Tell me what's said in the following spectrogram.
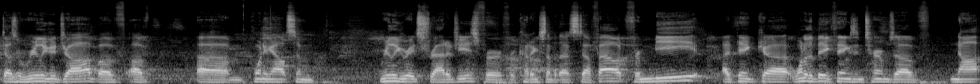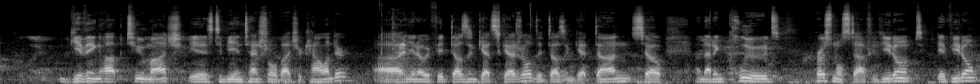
does a really good job of, of um, pointing out some really great strategies for, for cutting some of that stuff out. For me, I think uh, one of the big things in terms of not giving up too much is to be intentional about your calendar. Uh. You know, if it doesn't get scheduled, it doesn't get done. So, and that includes personal stuff. If you don't, if you don't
